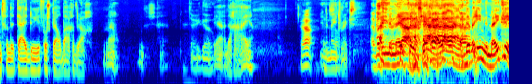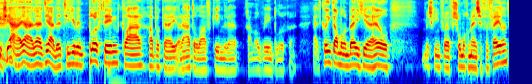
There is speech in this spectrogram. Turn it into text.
van de tijd doe je voorspelbaar gedrag. Nou, There you go. ja, daar ga je. Ja. In de Matrix. In de ja. matrix, ja, ja, ja, de- in de matrix, ja, ja, dat, ja dat, je bent plugged in, klaar, hoppakee, ratel af, kinderen, gaan we ook weer inpluggen. Ja, het klinkt allemaal een beetje heel, misschien voor sommige mensen vervelend.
